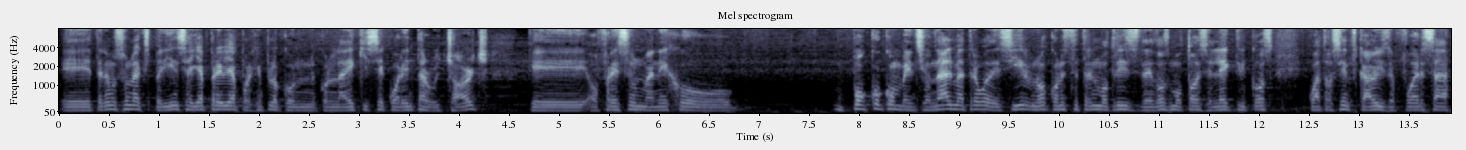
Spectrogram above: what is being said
Eh, tenemos una experiencia ya previa, por ejemplo, con, con la XC40 Recharge, que ofrece un manejo un poco convencional, me atrevo a decir, ¿no? Con este tren motriz de dos motores eléctricos, 400 caballos de fuerza,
